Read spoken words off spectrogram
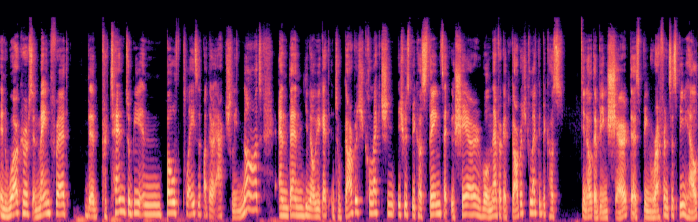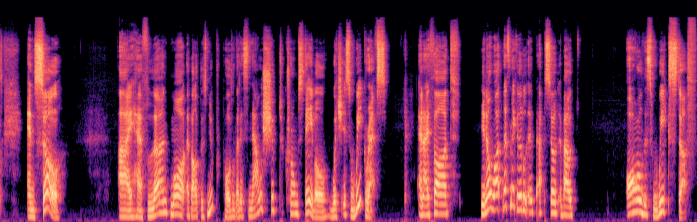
in workers and main thread they pretend to be in both places, but they're actually not. And then you know you get into garbage collection issues because things that you share will never get garbage collected because you know they're being shared. There's being references being held, and so I have learned more about this new proposal that is now shipped to Chrome Stable, which is weakrefs. And I thought, you know what? Let's make a little episode about all this weak stuff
